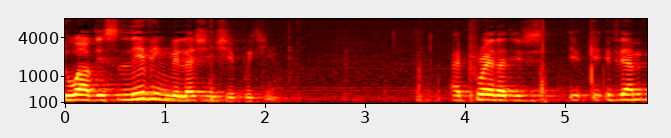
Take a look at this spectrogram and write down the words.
to have this living relationship with you. I pray that if, if there are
